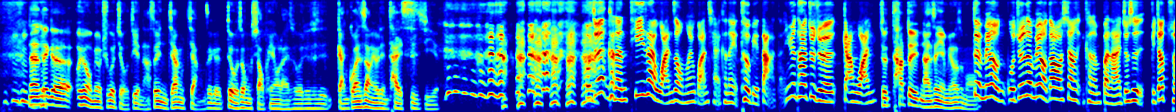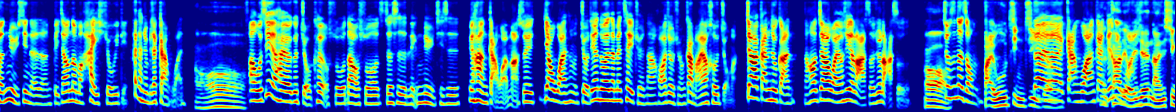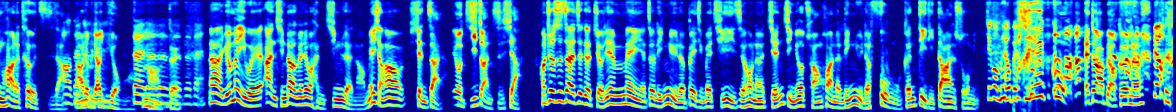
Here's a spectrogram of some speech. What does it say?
那那个，因为我没有去过酒店啊，所以你这样讲，这个对我这种小朋友来说，就是感官上有点太刺激了。我觉得可能 T 在玩这种东西玩起来可能也特别大胆，因为他就觉得敢玩，就他对男生也没有什么，对，没有，我觉得没有到像可能本来就是比较纯女性的人比较那么害羞一点，他感觉比较敢玩哦。啊，我记得还有一个酒客有说到说，就是林女其实因为她很敢玩嘛，所以要玩什么酒店都会在那边猜拳啊、划酒拳干嘛，要喝酒嘛，叫他干就干，然后叫他玩游戏拉舌就拉舌。哦，就是那种百无禁忌，对对，敢玩敢跟你玩。他有一些男性化的特质啊，然后就比较勇。对对对对对。那原本以为案情到这边就很惊人啊，没想到现在又急转直下。啊，就是在这个酒店妹这个林女的背景被起底之后呢，检警又传唤了林女的父母跟弟弟到案说明。结果没有表哥。结果，哎，对啊，表哥呢？表哥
